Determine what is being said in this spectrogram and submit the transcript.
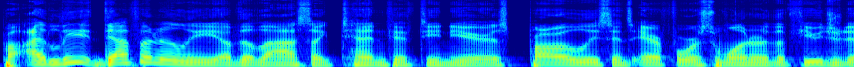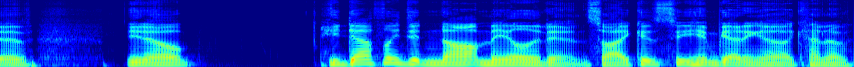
pro- at least, definitely of the last like 10, 15 years, probably since Air Force One or The Fugitive, you know, he definitely did not mail it in. So I could see him getting a kind of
